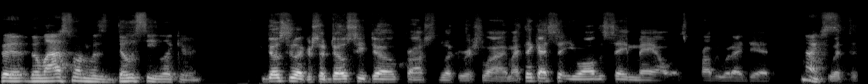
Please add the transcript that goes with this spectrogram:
The the last one was Dosey liquor. Dosey liquor. So dosey dough crossed licorice lime. I think I sent you all the same mail. Is probably what I did Nice. with the,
